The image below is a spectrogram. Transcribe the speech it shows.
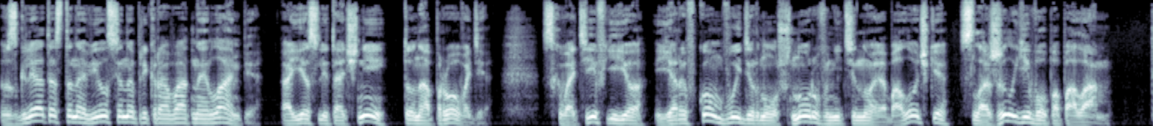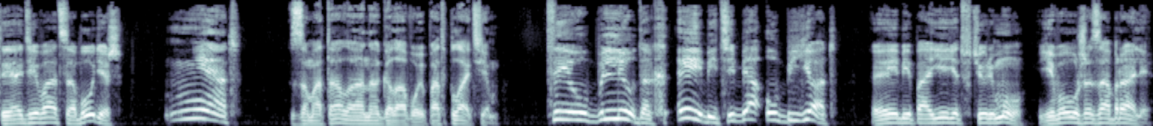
Взгляд остановился на прикроватной лампе, а если точней, то на проводе. Схватив ее, я рывком выдернул шнур в нитяной оболочке, сложил его пополам. «Ты одеваться будешь?» «Нет!» — замотала она головой под платьем. «Ты ублюдок! Эйби тебя убьет!» «Эйби поедет в тюрьму, его уже забрали».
